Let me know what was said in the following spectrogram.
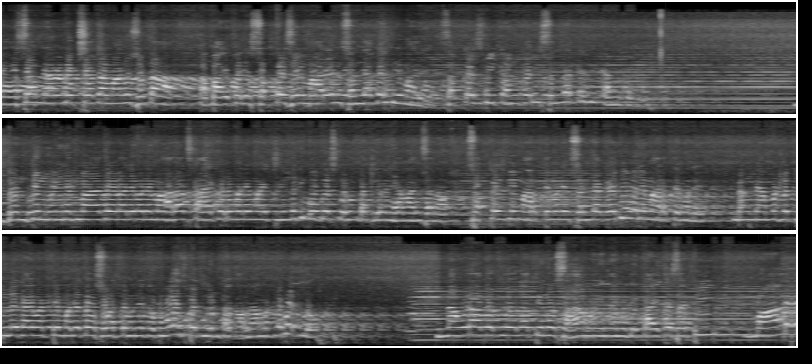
तो असा मॅळडोक्षाचा माणूस होता. का बायकोला सक्कस मारेन संध्याकाळी बी मारेल सक्कस बी कान करी संध्याकाळी बी कान करी. दोन तीन महिन्यात माझ्याजवळ आले म्हणे महाराज काय करू म्हणे? माझी जिंदगी बोगस करून टाकली म्हणे ह्या माणसानं. सक्कस बी मारते म्हणे संध्याकाळी बी म्हणे मारते म्हणे. मग मी म्हटलं तुला काय वाटते? मला तर असं वाटतं म्हणे का बुवाच बदलून टाकावं मी म्हटलं बदलो. नवरा बदलवला तिनं सहा महिन्यामध्ये. कायच्यासाठी मार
